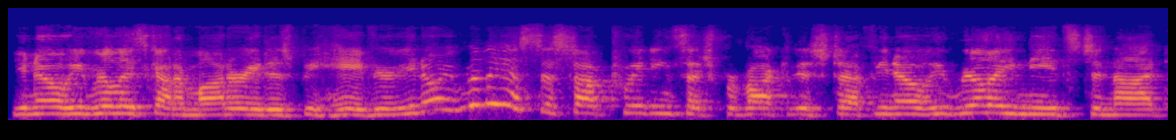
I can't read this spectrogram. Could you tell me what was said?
you know, he really's got to moderate his behavior. You know, he really has to stop tweeting such provocative stuff. You know, he really needs to not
